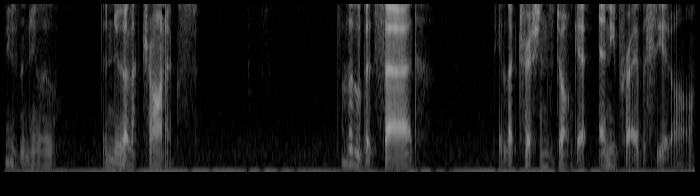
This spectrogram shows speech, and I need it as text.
Here's the new, the new electronics. It's a little bit sad. The electricians don't get any privacy at all.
